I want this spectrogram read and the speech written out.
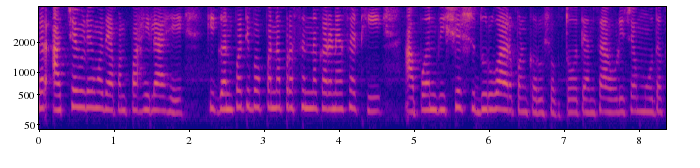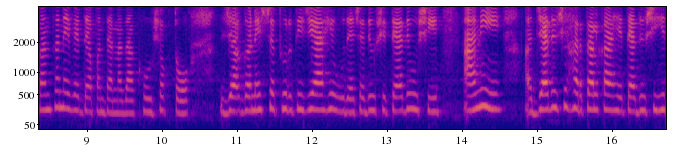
तर आजच्या व्हिडिओमध्ये आपण पाहिलं आहे की गणपती बाप्पांना प्रसन्न करण्यासाठी आपण विशेष दुर्वा अर्पण करू शकतो. त्यांचा आवडीच्या मोदकांचा नैवेद्य आपण त्यांना दाखवू शकतो. ज्या गणेश चतुर्थी जी आहे उद्याच्या दिवशी त्या दिवशी आणि ज्या दिवशी हरतालका आहे त्या दिवशी ही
